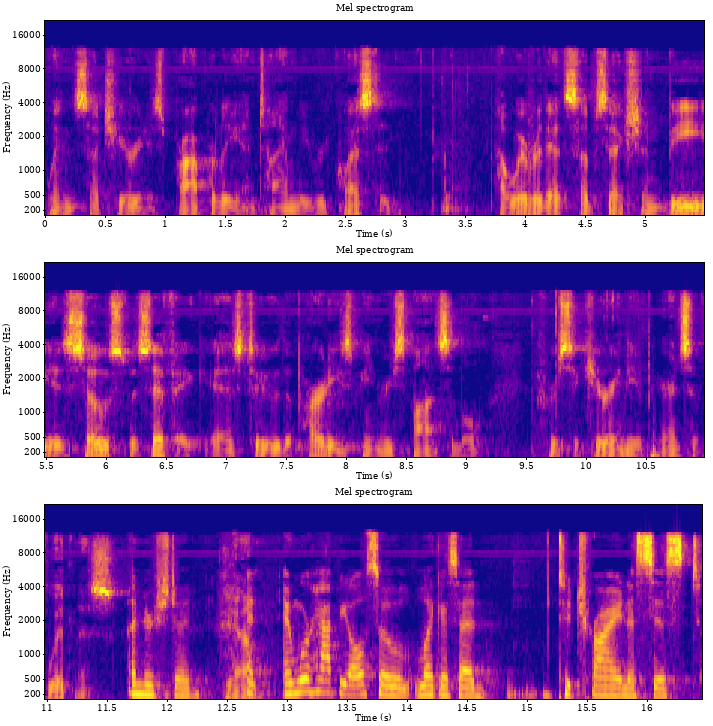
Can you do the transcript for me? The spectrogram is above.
when such hearing is properly and timely requested. However, that subsection B is so specific as to the parties being responsible for securing the appearance of witness. Understood. Yeah. And- And we're happy also, like I said, to try and assist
